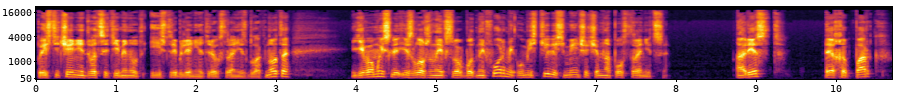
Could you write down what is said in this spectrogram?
По истечении 20 минут и истреблении трех страниц блокнота его мысли, изложенные в свободной форме, уместились меньше, чем на полстраницы. Арест Эхо-парк,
